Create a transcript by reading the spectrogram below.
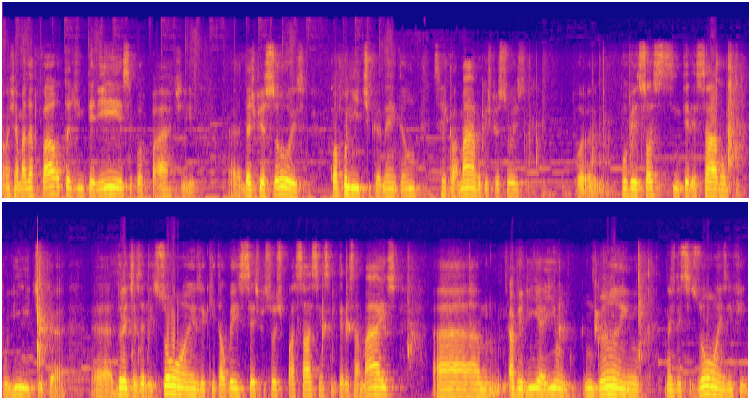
uma chamada falta de interesse por parte uh, das pessoas com a política. Né? Então se reclamava que as pessoas, por, por vezes, só se interessavam por política uh, durante as eleições e que talvez se as pessoas passassem a se interessar mais, uh, haveria aí um, um ganho nas decisões, enfim.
